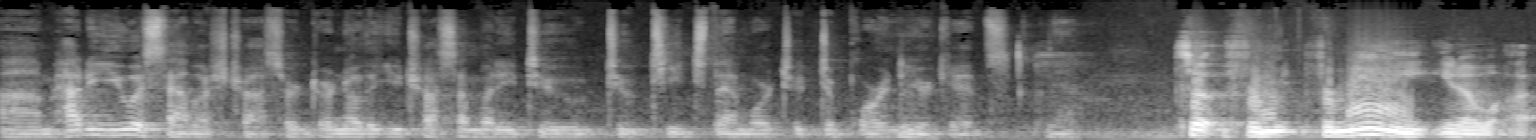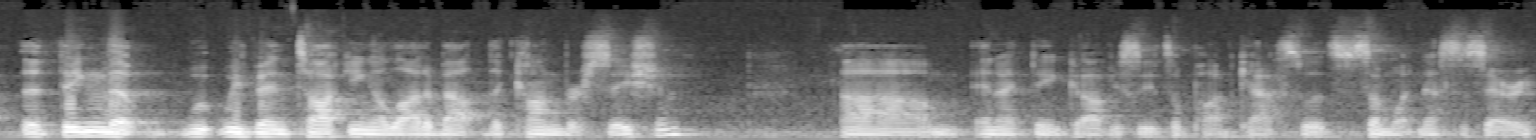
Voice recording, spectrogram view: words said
Um, how do you establish trust or, or know that you trust somebody to, to teach them or to, to pour into your kids? Yeah. So for me- for me, you know, uh, the thing that w- we've been talking a lot about the conversation, um, and I think obviously it's a podcast, so it's somewhat necessary.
